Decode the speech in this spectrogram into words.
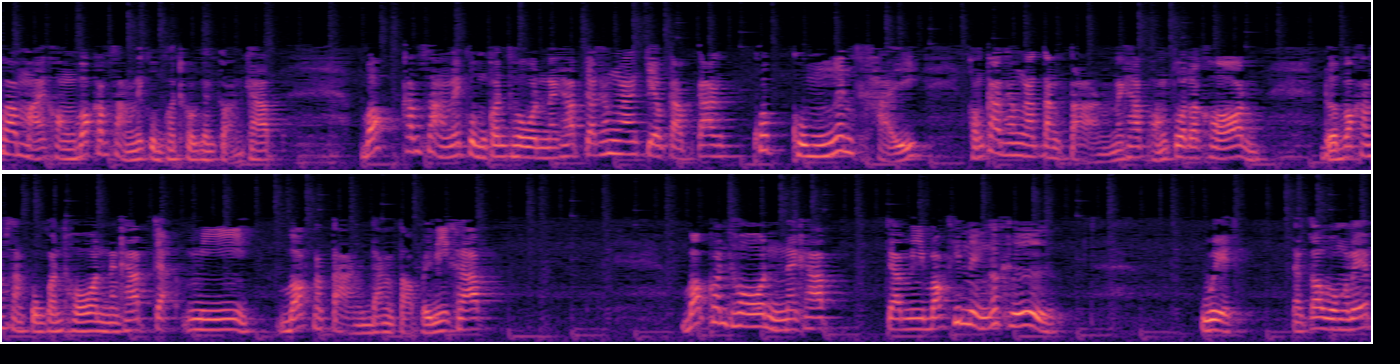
ความหมายของบล็อกคำสั่งในกลุ่มคอนโทรลกันก่อนครับบล็อกคำสั่งในกลุ่มคอนโทรลนะครับ จะทำงานเกี่ยวกับการควบคุมเงื่อนไขของการทำงานต่างๆนะครับ ของตัวละคร โดยบล็อกคำสั่งกลุ่มคอนโทรลนะครับ จะมีบล็อกต่างๆ ดังต่อไปนี้ครับบล็อกคอนโทรลนะครับ จะมีบล็อกที่หนึ่งก็คือ weight แล้วก็วงเล็บ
